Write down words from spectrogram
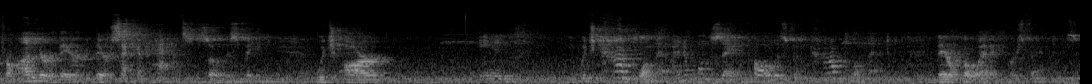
from under their, their second hats, so to speak, which are in, which complement, I don't want to say oppose, but complement their poetic perspectives.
